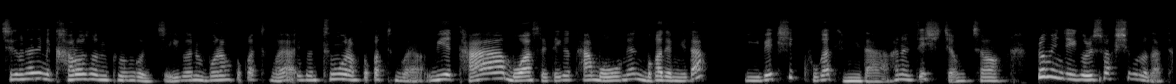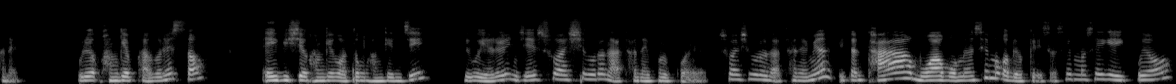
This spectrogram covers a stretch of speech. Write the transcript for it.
지금 선생님이 가로선 그은 거 있지. 이거는 뭐랑 똑같은 거야? 이건 등호랑 똑같은 거야. 위에 다 모았을 때 이거 다 모으면 뭐가 됩니다? 219가 됩니다. 하는 뜻이죠. 그렇죠? 그러면 이제 이걸 수학식으로 나타내. 우리가 관계 파악을 했어. A, B, C의 관계가 어떤 관계인지 그리고 얘를 이제 수화식으로 나타내 볼 거예요. 수화식으로 나타내면 일단 다 모아보면 세모가 몇 개 있어. 세모 3개 있고요.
